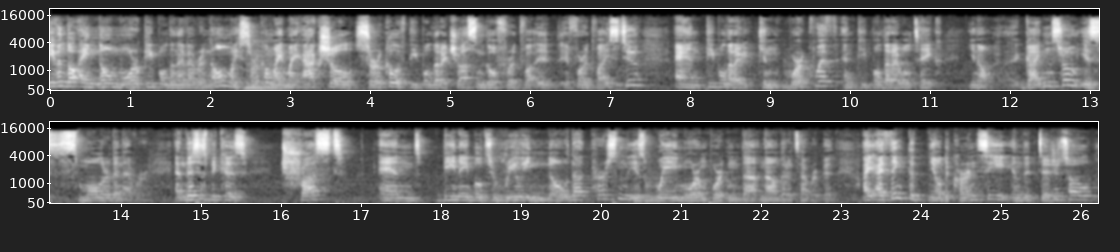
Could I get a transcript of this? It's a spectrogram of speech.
Even though I know more people than I've ever known, my circle, mm-hmm. my, my actual circle of people that I trust and go for, advi- for advice to, and people that I can work with, and people that I will take you know, guidance from is smaller than ever. And this is because trust and being able to really know that person is way more important now than it's ever been. I, I think that you know the currency in the digital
